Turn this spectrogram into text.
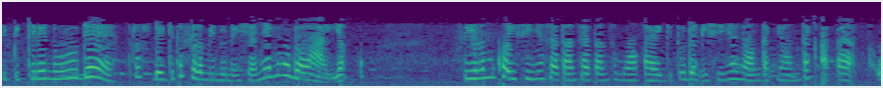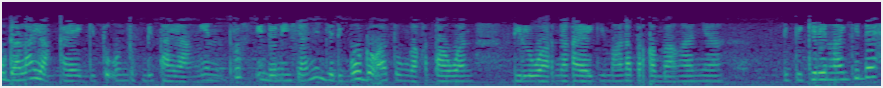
Dipikirin dulu deh. Terus udah gitu film Indonesianya emang udah layak. Film kok isinya setan-setan semua kayak gitu dan isinya nyontek-nyontek apa udah layak kayak gitu untuk ditayangin. Terus Indonesianya jadi bodoh atau nggak ketahuan di luarnya kayak gimana perkembangannya. Dipikirin lagi deh.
